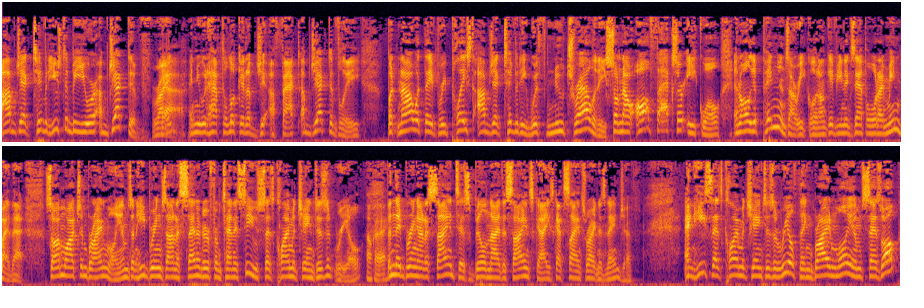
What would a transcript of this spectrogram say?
objectivity. Used to be you were objective, right? Yeah. And you would have to look at obje- a fact objectively. But now what they've replaced objectivity with neutrality. So now all facts are equal and all the opinions are equal. And I'll give you an example of what I mean by that. So I'm watching Brian Williams and he brings on a senator from Tennessee who says climate change isn't real. Okay. Then they bring on a scientist, Bill Nye the science guy. He's got science right in his name, Jeff. And he says climate change is a real thing. Brian Williams says, "Well,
